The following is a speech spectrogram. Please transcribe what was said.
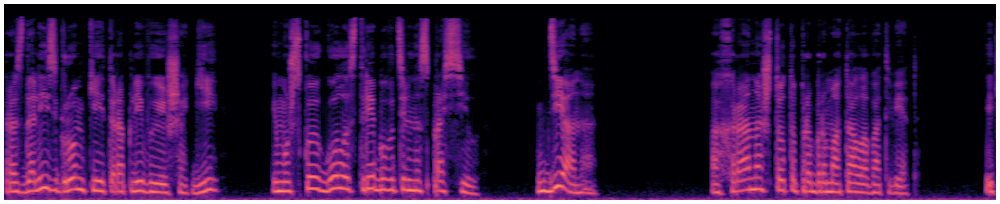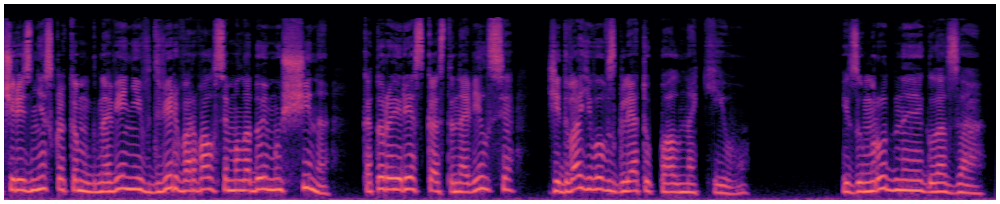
Раздались громкие торопливые шаги, и мужской голос требовательно спросил «Где она?». Охрана что-то пробормотала в ответ. И через несколько мгновений в дверь ворвался молодой мужчина, который резко остановился, едва его взгляд упал на Киву. Изумрудные глаза —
